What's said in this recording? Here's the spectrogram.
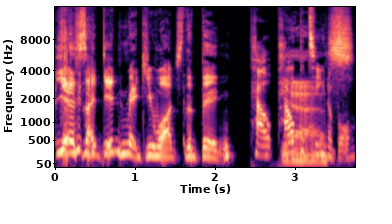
yes, I did make you watch the thing. Pal- palpatinable.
